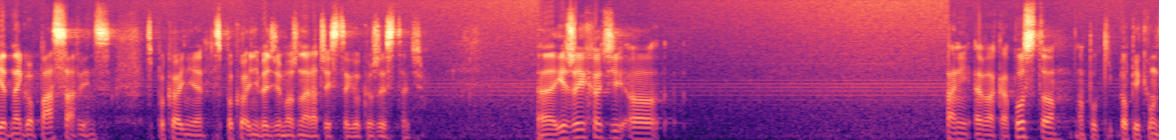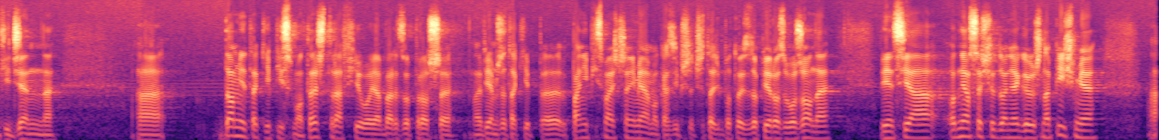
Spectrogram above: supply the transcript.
jednego pasa, więc spokojnie, spokojnie będzie można raczej z tego korzystać. E, Jeżeli chodzi o pani Ewa Kapusto, opiekunki dzienne, do mnie takie pismo też trafiło, ja bardzo proszę. Wiem, że takie, e, pani pisma jeszcze nie miałem okazji przeczytać, bo to jest dopiero złożone, więc ja odniosę się do niego już na piśmie. E,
